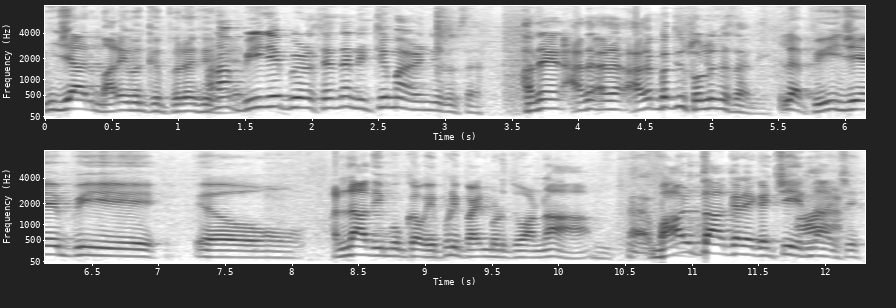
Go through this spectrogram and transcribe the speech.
எம்ஜிஆர் மறைவுக்கு பிறகு. ஆனால் பிஜேபியோட சேர்ந்தா நிச்சயமாக அழிஞ்சிடும் சார். அதை அதை அதை- பற்றி சொல்லுங்கள் சார் நீ. இல்லை பிஜேபி அதிமுக எப்படி பயன்படுத்துவான்னா பால் தாக்கரே கட்சி என்ன ஆச்சு?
